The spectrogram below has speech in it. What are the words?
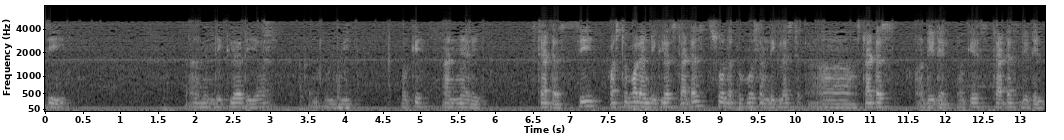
C. And then declare here control V. Okay unmarried. Status. See first of all I am declare status. So the purpose I am declare st uh, status detail okay? Status details.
